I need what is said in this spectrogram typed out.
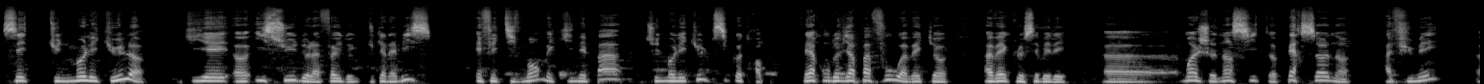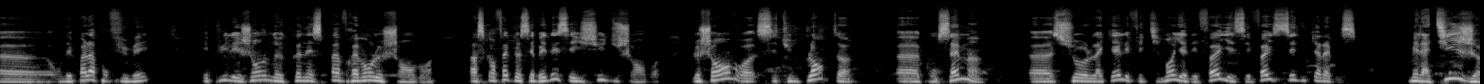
c'est une molécule qui est euh, issue de la feuille du cannabis, effectivement, mais qui n'est pas une molécule psychotrope. C'est-à-dire qu'on ne devient pas fou avec euh, avec le CBD. Euh, moi, je n'incite personne à fumer. Euh, on n'est pas là pour fumer. Et puis, les gens ne connaissent pas vraiment le chanvre, parce qu'en fait, le CBD, c'est issu du chanvre. Le chanvre, c'est une plante euh, qu'on sème, sur laquelle effectivement il y a des feuilles et ces feuilles c'est du cannabis. Mais la tige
